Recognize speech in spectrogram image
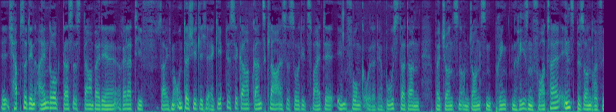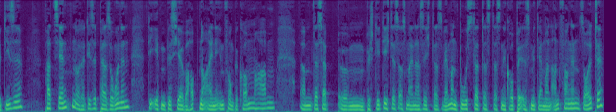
ich habe so den Eindruck, dass es da bei den relativ, sage ich mal, unterschiedliche Ergebnisse gab. Ganz klar ist es so, die zweite Impfung oder der Booster dann bei Johnson Johnson bringt einen riesen Vorteil, insbesondere für diese Patienten oder diese Personen, die eben bisher überhaupt nur eine Impfung bekommen haben. Ähm, deshalb ähm, bestätigt es aus meiner Sicht, dass wenn man boostert, dass das eine Gruppe ist, mit der man anfangen sollte.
